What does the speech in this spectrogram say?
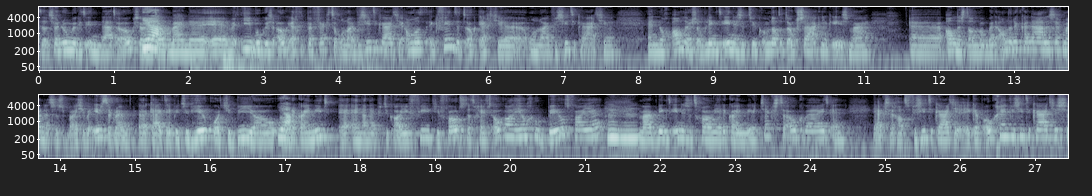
dat, zo noem ik het inderdaad ook. Zo Ja. ook mijn eh, eh, mijn e-book is ook echt het perfecte online visitekaartje. Omdat ik vind het ook echt je online visitekaartje. En nog anders, op LinkedIn is het natuurlijk, omdat het ook zakelijk is, maar eh, anders dan bij de andere kanalen, zeg maar. Net zoals als je bij Instagram eh, kijkt, heb je natuurlijk heel kort je bio. Ja. Maar dan kan je niet, eh, en dan heb je natuurlijk al je feed, je foto's. Dat geeft ook al een heel goed beeld van je. Maar op LinkedIn is het gewoon, ja, dan kan je meer teksten ook kwijt. En ja, ik zeg altijd visitekaartje. Ik heb ook geen visitekaartjes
